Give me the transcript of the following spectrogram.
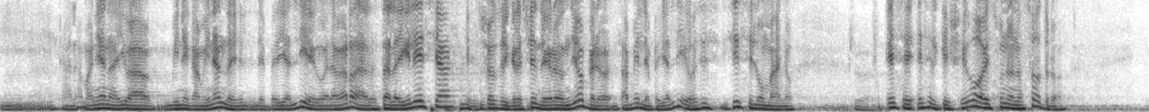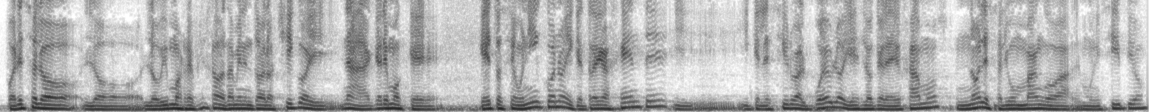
y a la mañana iba, vine caminando y le pedí al Diego, la verdad, hasta la iglesia, yo soy creyente, creo en Dios, pero también le pedí al Diego, si, si es el humano. Ese es el que llegó, es uno de nosotros. Por eso lo, lo, lo vimos reflejado también en todos los chicos y nada, queremos que, que esto sea un ícono y que traiga gente y, y, que le sirva al pueblo y es lo que le dejamos. No le salió un mango al municipio,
